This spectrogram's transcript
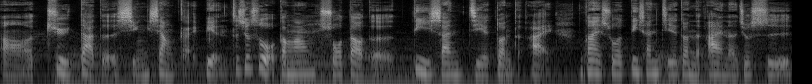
呃巨大的形象改变，这就是我刚刚说到的第三阶段的爱。我刚才说的第三阶段的爱呢，就是。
